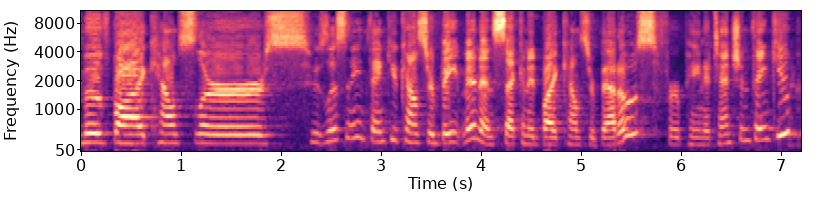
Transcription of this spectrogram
Moved by Councilors, who's listening? Thank you, Councilor Bateman, and seconded by Councilor Beddows for paying attention, thank you.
